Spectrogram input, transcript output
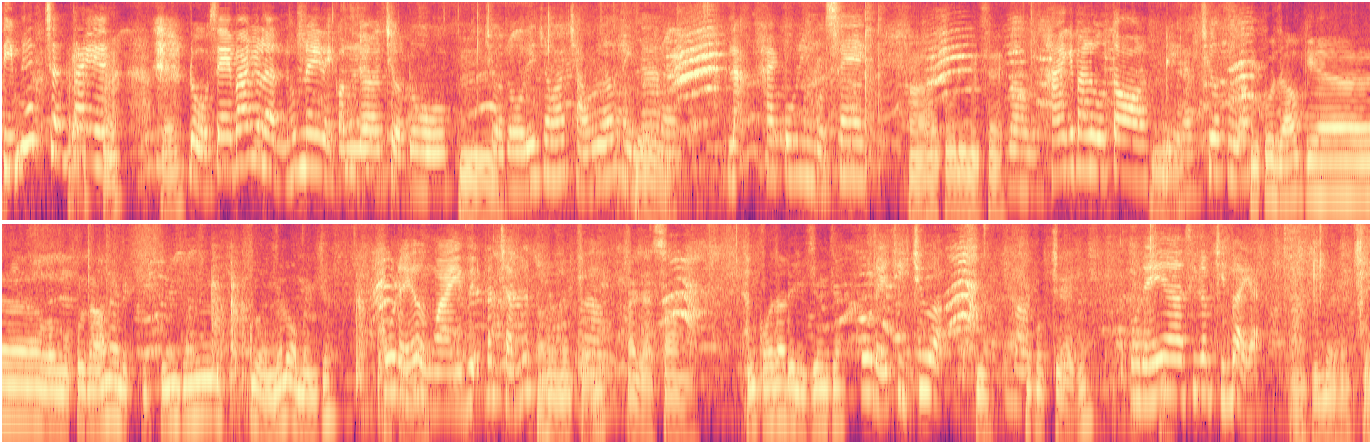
Tím hết chân tay. Đấy. đổ xe bao nhiêu lần hôm nay lại còn ờ, chở đồ Ừ. chở đồ lên cho các cháu nữa. Thành ra là nặng hai cô đi một xe. À hai cô đi mình xe. Vâng hai cái ba lô to để đằng trước nữa. Cô giáo kia một cô giáo này thì cũng cũng tuổi mấy lộ mình chứ. Cô đấy ở ngoài huyện Văn Chấn ở huyện Văn Chấn Vâng. ai giả son cũng có gia đình riêng chứ? Cô đấy thì chưa chưa. Vâng. còn trẻ chứ cô đấy uh, sinh năm 97 ạ. À chín đời còn trẻ.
